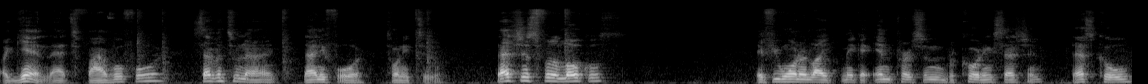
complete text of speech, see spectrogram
Again, that's 504 729 9422. That's just for the locals. If you want to like make an in-person recording session, that's cool.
